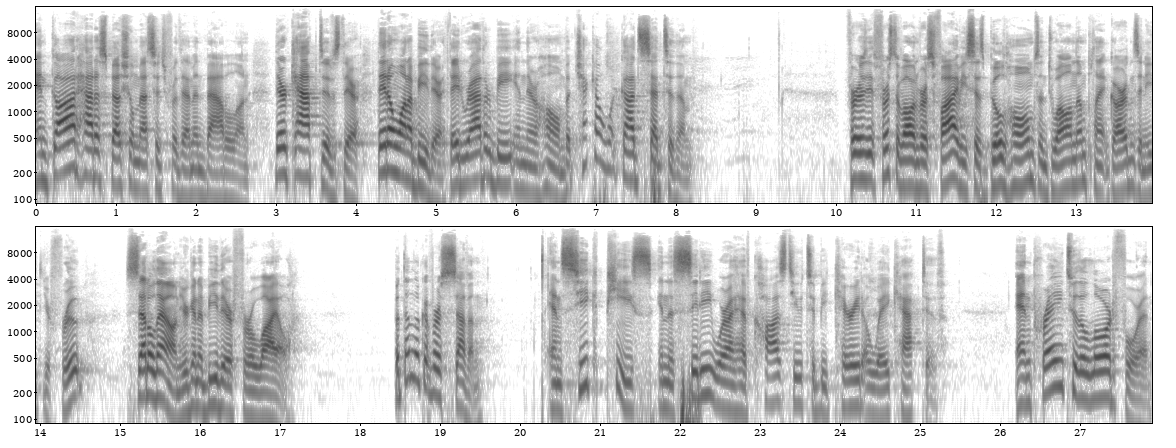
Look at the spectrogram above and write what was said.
And God had a special message for them in Babylon. They're captives there. They don't want to be there. They'd rather be in their home. But check out what God said to them. First of all, in verse 5, he says, Build homes and dwell in them, plant gardens and eat your fruit. Settle down. You're going to be there for a while. But then look at verse 7 and seek peace in the city where I have caused you to be carried away captive. And pray to the Lord for it,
